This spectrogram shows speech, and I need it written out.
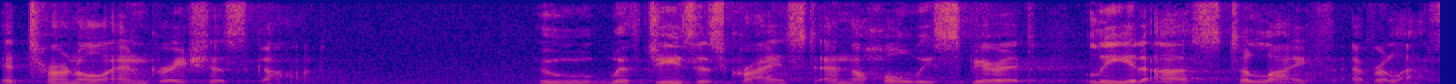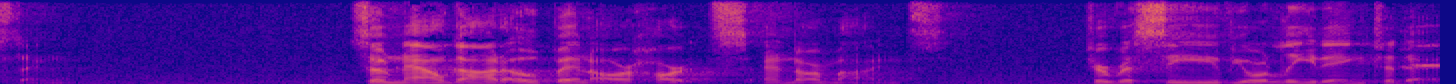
eternal and gracious God, who with Jesus Christ and the Holy Spirit lead us to life everlasting. So now, God, open our hearts and our minds to receive your leading today.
